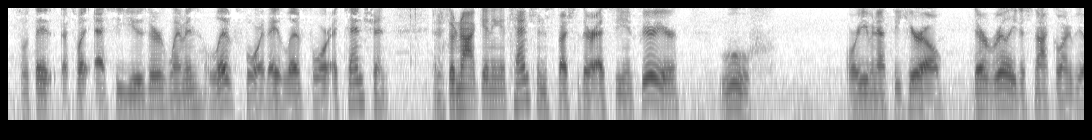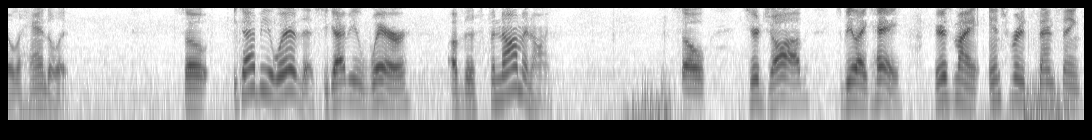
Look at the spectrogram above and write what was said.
That's what they that's what SE user women live for. They live for attention. And if they're not getting attention, especially their SE inferior, ooh, or even SE hero, they're really just not going to be able to handle it. So you got to be aware of this. You got to be aware of this phenomenon. So it's your job to be like, hey, here's my introverted sensing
